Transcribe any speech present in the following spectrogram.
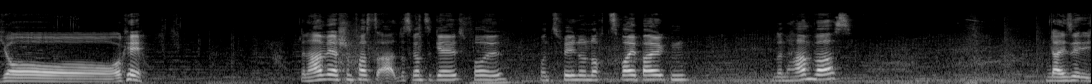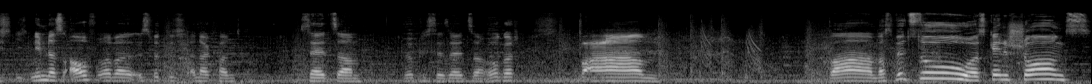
Jo, okay. Dann haben wir ja schon fast das ganze Geld voll. Uns fehlen nur noch zwei Balken. Und dann haben wir es. Ja, ihr seht, ich, ich nehme das auf, aber es wird nicht anerkannt. Seltsam. Wirklich sehr seltsam. Oh Gott. Bam. Bam. Was willst du? Hast keine Chance.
